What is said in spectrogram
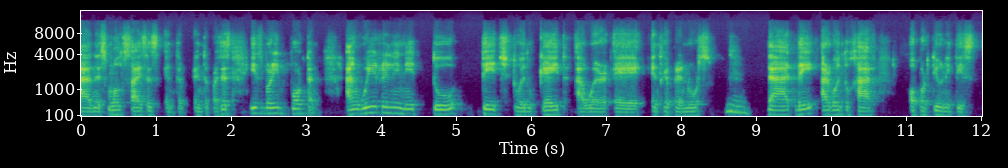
and small sizes enter- enterprises is very important, and we really need to teach to educate our uh, entrepreneurs mm. that they are going to have opportunities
